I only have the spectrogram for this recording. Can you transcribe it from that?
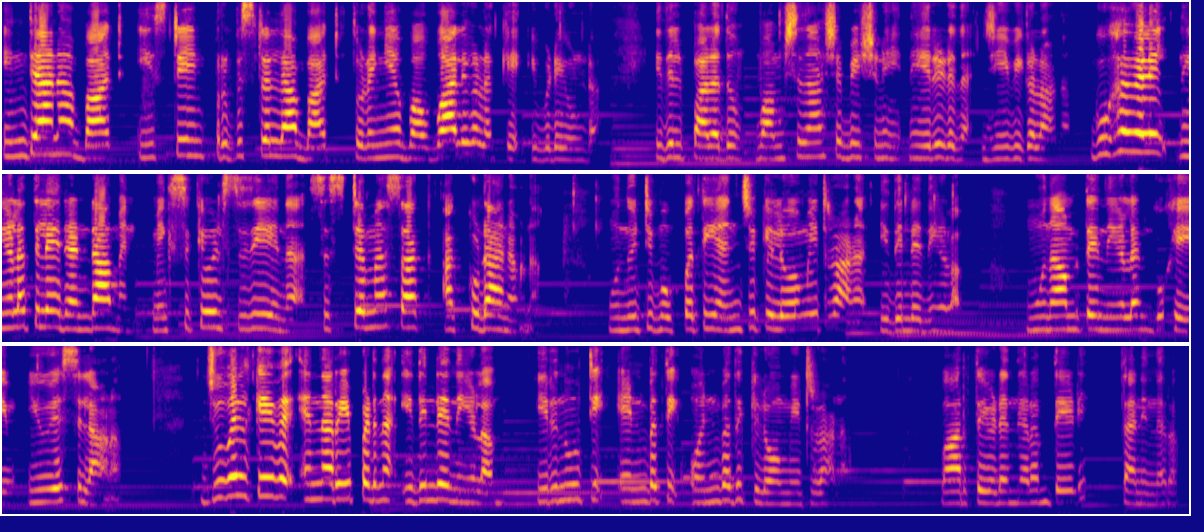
ഇൻഡാന ബാറ്റ് ഈസ്റ്റേൻ പ്രിബിസ്റ്റല്ല ബാറ്റ് തുടങ്ങിയ വവ്വാലുകളൊക്കെ ഇവിടെയുണ്ട്. ഇതിൽ പലതും വംശനാശ ഭീഷണി നേരിടുന്ന ജീവികളാണ്. ഗുഹകളിൽ നീളത്തിലെ രണ്ടാമൻ മെക്സിക്കോയിൽ സ്ഥിതി ചെയ്യുന്ന സിസ്റ്റമസാക് അക്കുഡാനാണ്. മുന്നൂറ്റി മുപ്പത്തി അഞ്ച് കിലോമീറ്റർ ആണ് ഇതിന്റെ നീളം. മൂന്നാമത്തെ നീളൻ ഗുഹയും യു എസിലാണ് ജുവൽ കേവ് എന്നറിയപ്പെടുന്ന ഇതിന്റെ നീളം ഇരുന്നൂറ്റി എൺപത്തി ഒൻപത് കിലോമീറ്റർ ആണ് വാർത്തയുടെ നിറം തേടി തനി നിറം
